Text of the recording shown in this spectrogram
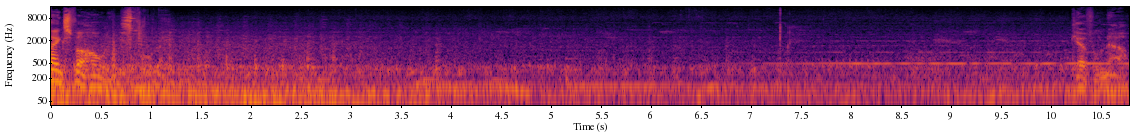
Thanks for holding it for me. Careful now.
